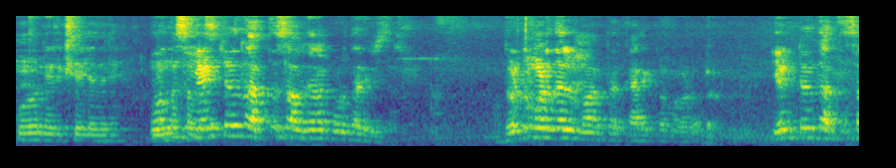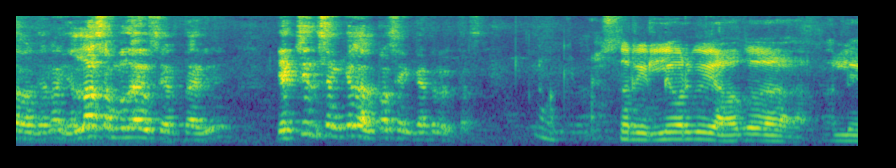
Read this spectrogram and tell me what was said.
ಕೊಡೋ ನಿರೀಕ್ಷೆಯಲ್ಲಿದ್ದೀರಿ ಒಂದು ಎಂಟರಿಂದ ಹತ್ತು ಸಾವಿರ ಜನ ಕೊಡ್ತಾ ಇದೀವಿ ಸರ್. ದೊಡ್ಡ ಮಟ್ಟದಲ್ಲಿ ಮಾಡ್ತಾರೆ ಕಾರ್ಯಕ್ರಮಗಳು. ಎಂಟರಿಂದ ಹತ್ತು ಸಾವಿರ ಜನ ಎಲ್ಲ ಸಮುದಾಯ ಸೇರ್ತಾ ಇದ್ವಿ ಹೆಚ್ಚಿನ ಸಂಖ್ಯೆಯಲ್ಲಿ ಅಲ್ಪಸಂಖ್ಯಾತರು ಇರ್ತಾರೆ ಸರ್. ಸರ್ ಇಲ್ಲಿವರೆಗೂ ಯಾವುದು ಅಲ್ಲಿ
